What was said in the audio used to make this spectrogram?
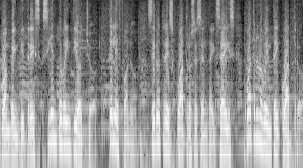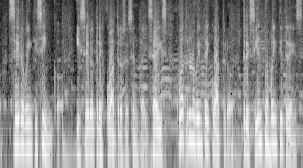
Juan 23 128. Teléfono 03466 494 025 y 03466 494 323.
